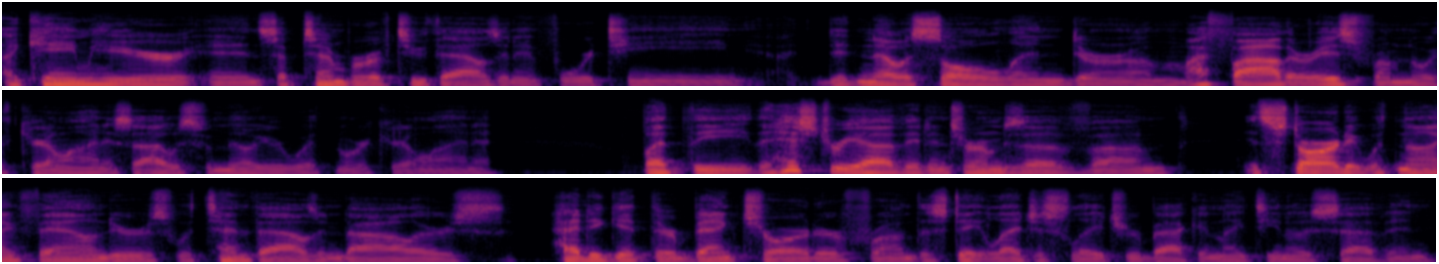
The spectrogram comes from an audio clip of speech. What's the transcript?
I came here in September of 2014. Didn't know a soul in Durham. My father is from North Carolina, so I was familiar with North Carolina. But the the history of it, in terms of um, it started with nine founders with ten thousand dollars. Had to get their bank charter from the state legislature back in 1907.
